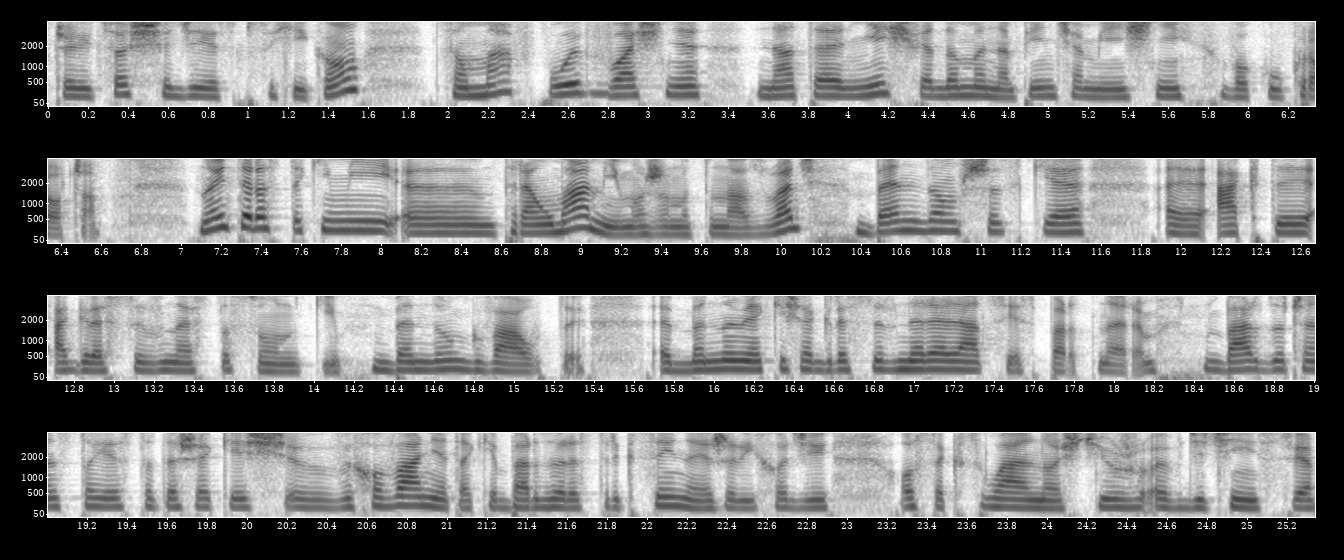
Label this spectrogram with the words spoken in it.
czyli coś się dzieje z psychiką, co ma wpływ właśnie na te nieświadome napięcia mięśni wokół krocza. No i teraz takimi e, traumami, możemy to nazwać, będą wszystkie e, akty agresywne, stosunki, będą gwałty, e, będą jakieś agresywne relacje z partnerem. Bardzo często jest to też jakieś wychowanie takie bardzo restrykcyjne, jeżeli chodzi o seksualność już w dzieciństwie.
